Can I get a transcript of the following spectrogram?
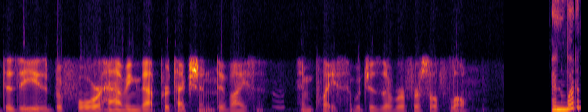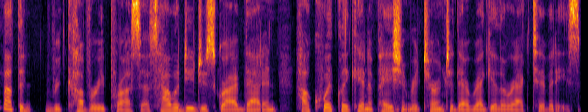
disease before having that protection device in place, which is a reversal flow. And what about the recovery process? How would you describe that, and how quickly can a patient return to their regular activities?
